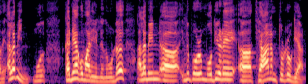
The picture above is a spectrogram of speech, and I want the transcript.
അതെ അലമീൻ കന്യാകുമാരിയിൽ നിന്നുകൊണ്ട് അലമീൻ ഇന്നിപ്പോഴും മോദിയുടെ ധ്യാനം തുടരുകയാണ്.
